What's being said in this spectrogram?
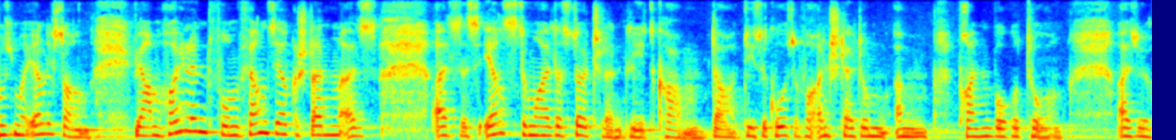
Muss man ehrlich sagen. Wir haben heulend vor dem Fernseher gestanden, als, als das erste Mal das Deutschlandlied kam. Da, diese große Veranstaltung am Brandenburger Tor. Also,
